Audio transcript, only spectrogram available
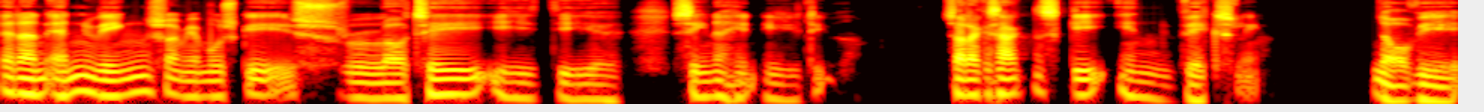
er der en anden vinge, som jeg måske slår til i de øh, senere hen i livet. Så der kan sagtens ske en veksling når vi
